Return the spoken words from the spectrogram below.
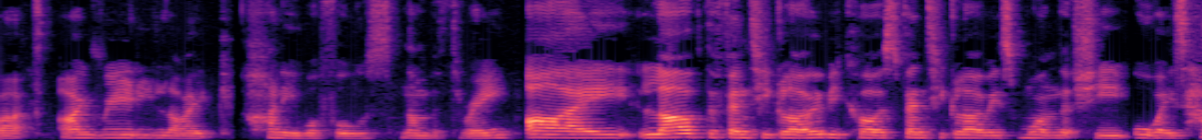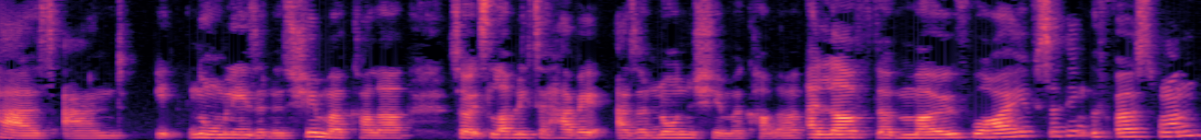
but I really like Honey Waffles number three. I love the Fenty Glow because Fenty Glow is one that she always has and it normally isn't a shimmer colour so it's lovely to have it as a non-shimmer colour. I love the Mauve Wives I think the first one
